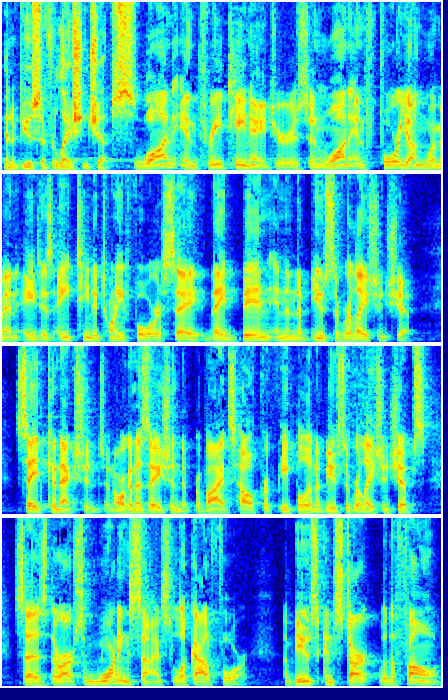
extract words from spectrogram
in abusive relationships. One in three teenagers and one in four young women ages 18 to 24 say they've been in an abusive relationship. Safe Connections, an organization that provides help for people in abusive relationships, says there are some warning signs to look out for. Abuse can start with a phone,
